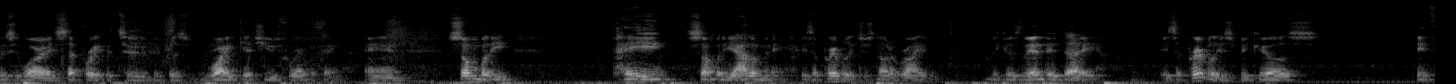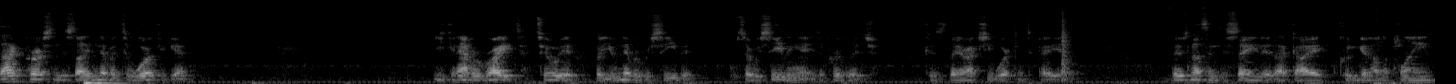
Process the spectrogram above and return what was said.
this is why I separate the two because right gets used for everything. And somebody paying somebody alimony is a privilege, it's not a right. Because at the end of the day, it's a privilege because if that person decided never to work again, you can have a right to it, but you'll never receive it. So receiving it is a privilege because they're actually working to pay it. There's nothing to say that that guy couldn't get on a plane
